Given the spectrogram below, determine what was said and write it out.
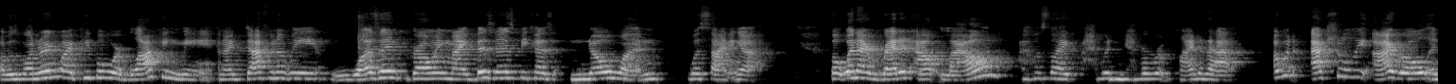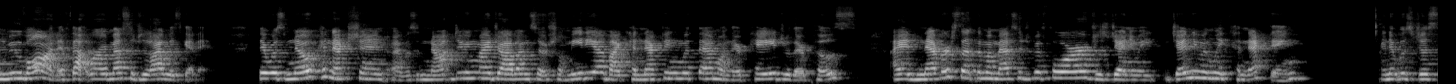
I was wondering why people were blocking me, and I definitely wasn't growing my business because no one was signing up. But when I read it out loud, I was like, I would never reply to that. I would actually eye roll and move on if that were a message that I was getting. There was no connection. I was not doing my job on social media by connecting with them on their page or their posts. I had never sent them a message before, just genuinely genuinely connecting. And it was just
